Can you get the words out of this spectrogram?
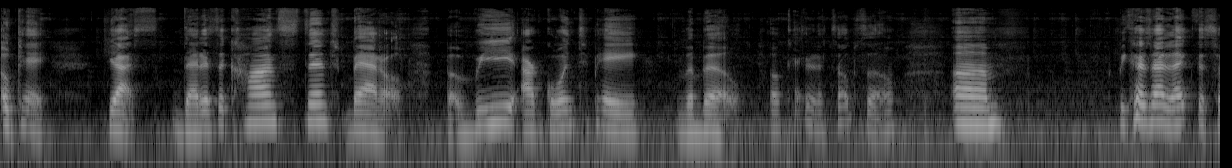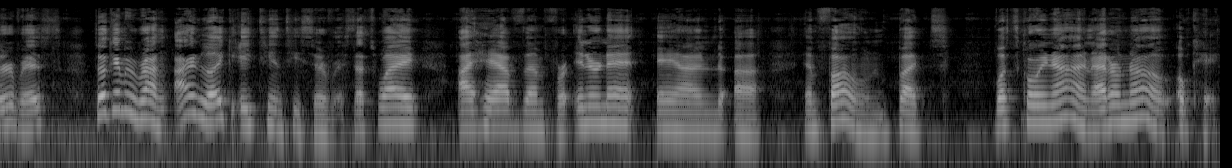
Okay. Yes, that is a constant battle, but we are going to pay the bill. Okay, let's hope so. Um, because I like the service. Don't get me wrong, I like AT&T service. That's why I have them for internet and uh, and phone. But what's going on? I don't know. Okay,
